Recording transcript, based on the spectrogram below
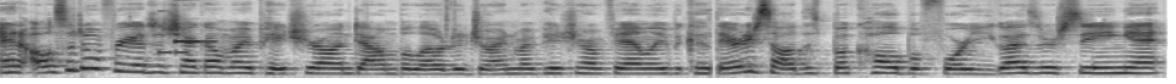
And also don't forget to check out my Patreon down below to join my Patreon family because they already saw this book haul before you guys are seeing it.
